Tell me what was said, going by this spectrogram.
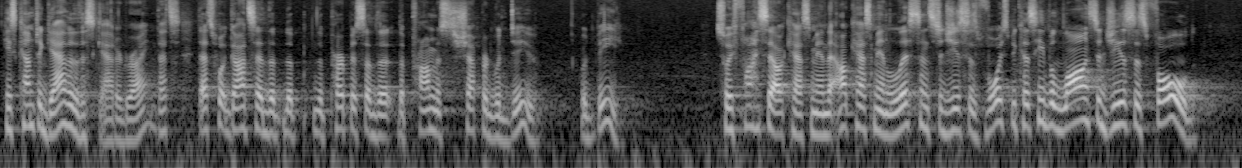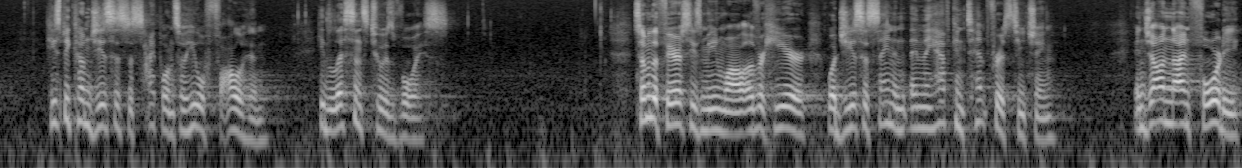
He's come to gather the scattered, right? That's, that's what God said the, the, the purpose of the, the promised shepherd would do, would be. So he finds the outcast man. The outcast man listens to Jesus' voice because he belongs to Jesus' fold. He's become Jesus' disciple, and so he will follow him. He listens to his voice. Some of the Pharisees, meanwhile, overhear what Jesus is saying, and, and they have contempt for his teaching. In John 9 40,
